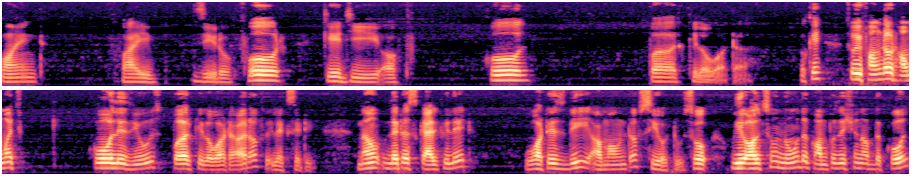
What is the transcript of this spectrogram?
0.504 kg of coal per kilowatt hour. Okay. So, we found out how much coal is used per kilowatt hour of electricity. Now, let us calculate what is the amount of CO2. So, we also know the composition of the coal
